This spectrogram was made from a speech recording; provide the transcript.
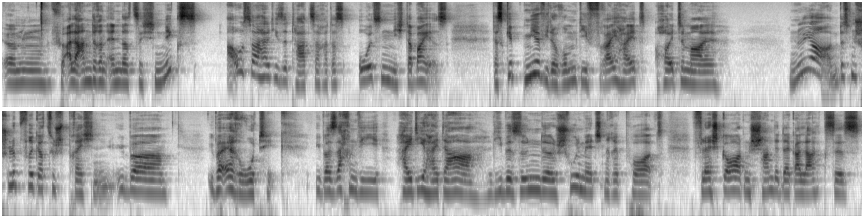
Ähm, für alle anderen ändert sich nichts, außer halt diese Tatsache, dass Olsen nicht dabei ist. Das gibt mir wiederum die Freiheit, heute mal, naja, ein bisschen schlüpfriger zu sprechen über, über Erotik, über Sachen wie Heidi Haidar, Liebe Sünde, Schulmädchenreport, Flash Gordon, Schande der Galaxis,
